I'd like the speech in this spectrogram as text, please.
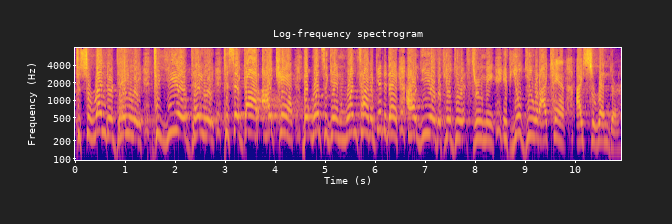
to surrender daily, to yield daily, to say, God, can't. But once again, one time again today, I'll yield if you'll do it through me. If you'll do what I can't, I surrender.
